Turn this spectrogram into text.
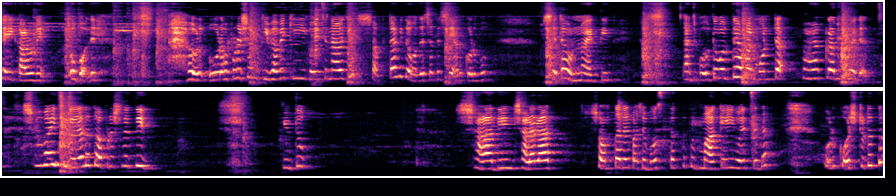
সেই কারণে ও বলে, ওর ওর অপারেশন কীভাবে কি হয়েছে না হয়েছে সবটা আমি তোমাদের সাথে শেয়ার করব। সেটা অন্য একদিন। আজ বলতে বলতে আমার মনটা ভারাক্রান্ত হয়ে যাচ্ছে। সবাই ছিল জানো তো অপারেশনের দিন। কিন্তু সারাদিন, সারা রাত সন্তানের পাশে বসে থাকতে তো মাকেই হয়েছে না। ওর কষ্টটা তো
